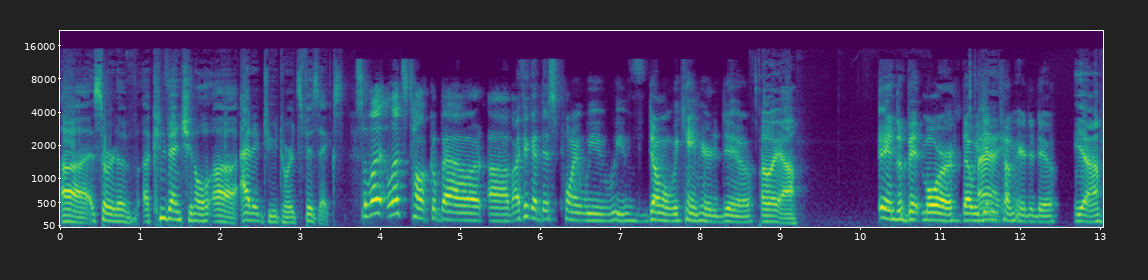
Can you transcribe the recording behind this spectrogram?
uh sort of a conventional uh attitude towards physics. So let let's talk about. Uh, I think at this point we we've done what we came here to do, Oh yeah. And a bit more that we didn't come here to do. Yeah.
